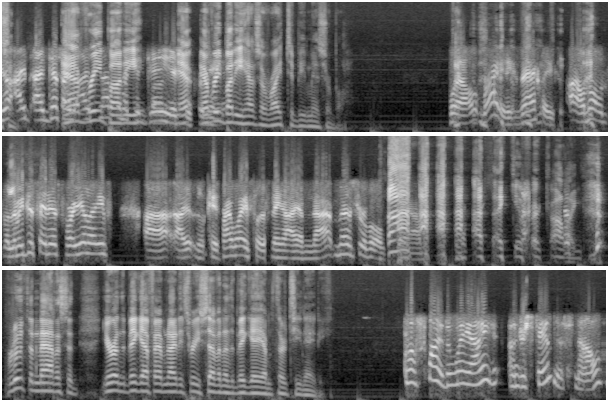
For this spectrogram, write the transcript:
you know, I, I guess everybody, I, gay issue me. everybody has a right to be miserable. Well, right, exactly. oh no, let me just say this for you, Leif. Uh, I, in case my wife's listening, I am not miserable. Thank you for calling. Ruth and Madison, you're on the Big FM 93.7 and the Big AM 1380. Well, Sly, the way I understand this now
